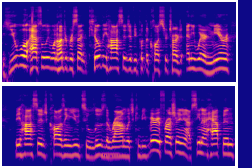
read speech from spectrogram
You will absolutely 100% kill the hostage if you put the cluster charge anywhere near the hostage, causing you to lose the round, which can be very frustrating. I've seen it happen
